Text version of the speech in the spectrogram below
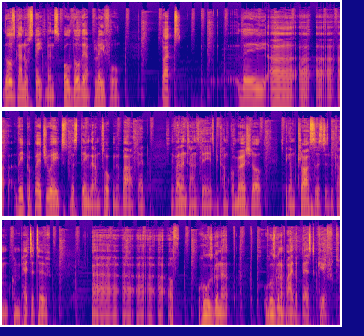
Those kind of statements, although they are playful, but they uh, uh, uh, uh, uh they perpetuate this thing that I'm talking about. That Valentine's Day has become commercial, it's become classist, it's become competitive. of who's gonna who's gonna buy the best gift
